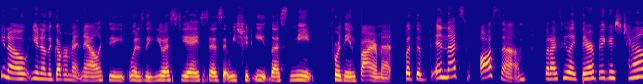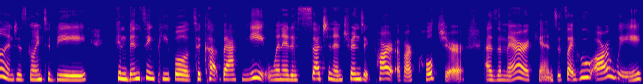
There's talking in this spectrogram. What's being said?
you know you know the government now like the what is the usda says that we should eat less meat for the environment but the and that's awesome but i feel like their biggest challenge is going to be convincing people to cut back meat when it is such an intrinsic part of our culture as Americans. It's like, who are we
